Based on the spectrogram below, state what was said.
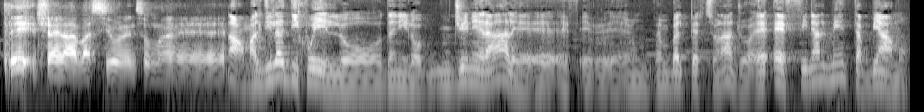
te c'hai la passione, insomma. è- No, ma al di là di quello, Danilo, in generale è, è- è un, è un bel personaggio. E finalmente abbiamo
